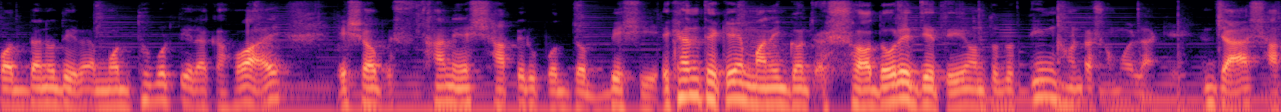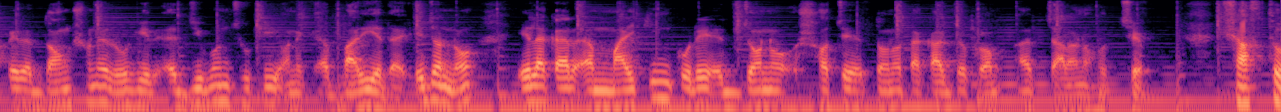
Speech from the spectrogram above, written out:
পদ্মা নদীর মধ্যবর্তী এলাকা হওয়ায় এসব স্থানে সাপের উপদ্রব বেশি। এখান থেকে মানিকগঞ্জ সদরে যেতে অন্তত তিন ঘণ্টা সময় লাগে, যা সাপের দংশনের রোগীর জীবন ঝুঁকি অনেক বাড়িয়ে দেয়। এজন্য এলাকার মাইকিং করে জনসচেতনতা কার্যক্রম চালানো হচ্ছে। স্বাস্থ্য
